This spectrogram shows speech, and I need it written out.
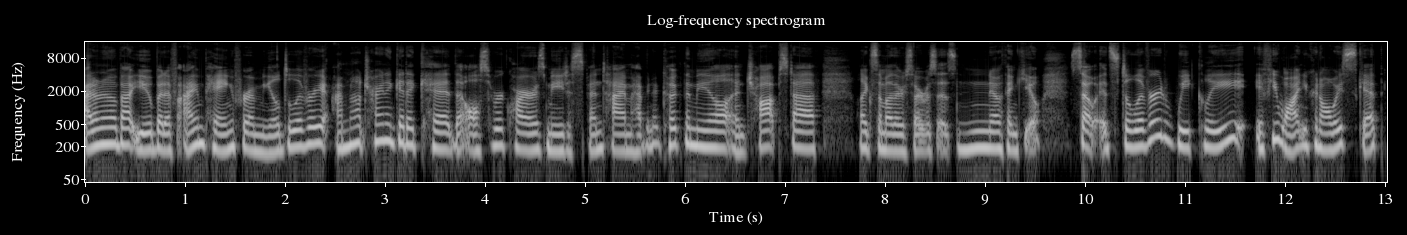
I don't know about you, but if I'm paying for a meal delivery, I'm not trying to get a kit that also requires me to spend time having to cook the meal and chop stuff like some other services. No, thank you. So it's delivered weekly. If you want, you can always skip.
